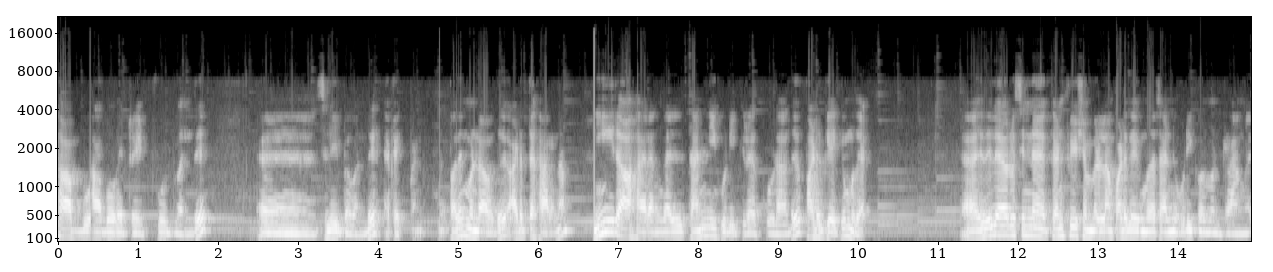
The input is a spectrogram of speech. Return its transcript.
ஹார்போ கார்போஹைட்ரேட் ஃபுட் வந்து ஸ்லீப்பை வந்து எஃபெக்ட் பண்ணும். பதிமூன்றாவது அடுத்த காரணம் நீர் ஆகாரங்கள் தண்ணி குடிக்கிற கூடாது படுக்கைக்கு முதல். இதில் ஒரு சின்ன கன்ஃபியூஷன் எல்லாம் படுக்கைக்கு முதல் தண்ணி குடிக்கணுன்றாங்க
